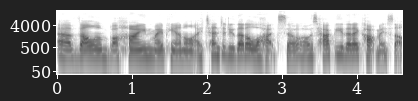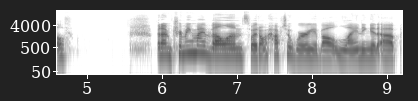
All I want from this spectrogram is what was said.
uh, vellum behind my panel. I tend to do that a lot, so I was happy that I caught myself. But I'm trimming my vellum so I don't have to worry about lining it up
